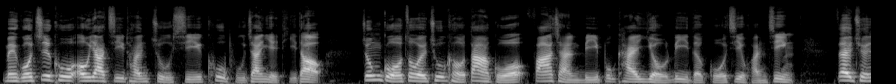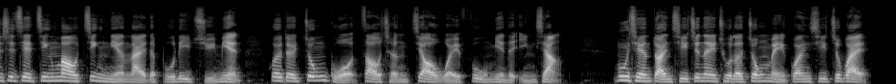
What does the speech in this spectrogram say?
美国智库欧亚集团主席库普詹也提到，中国作为出口大国，发展离不开有利的国际环境。在全世界经贸近年来的不利局面，会对中国造成较为负面的影响。目前短期之内，除了中美关系之外，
